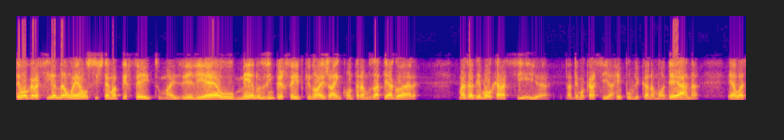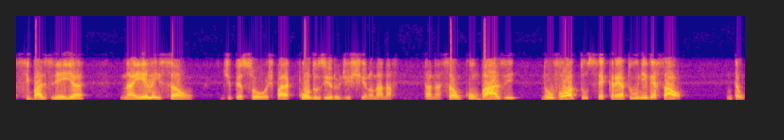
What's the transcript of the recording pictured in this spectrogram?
Democracia não é um sistema perfeito, mas ele é o menos imperfeito que nós já encontramos até agora. Mas a democracia, a democracia republicana moderna, ela se baseia na eleição de pessoas para conduzir o destino da nação com base no voto secreto universal. Então,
